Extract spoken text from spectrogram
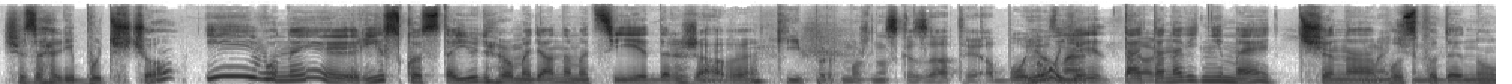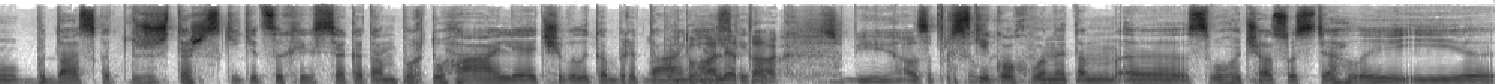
чи взагалі будь-що. І вони різко стають громадянами цієї держави. Кіпр, можна сказати. Або ну, я знаю, є, та, та навіть Німеччина, Німеччина, господи, ну, будь ласка, тут ж теж скільки цих всяка там Португалія чи Велика Британія. Ну, Португалія скільки, так собі, а запросили. Скількох вони там е, свого часу стягли і е,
